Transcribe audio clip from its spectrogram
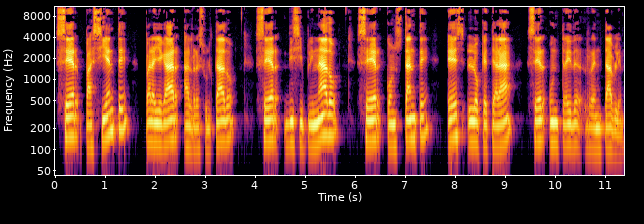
Ser paciente para llegar al resultado, ser disciplinado, ser constante es lo que te hará ser un trader rentable.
